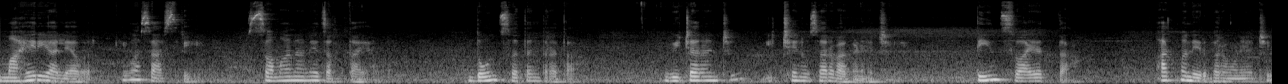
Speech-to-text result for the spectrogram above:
माहेरी आल्यावर किंवा सासरी समानाने जगता यावं. दोन स्वतंत्रता. विचारांची इच्छेनुसार वागण्याची. तीन स्वायत्ता आत्मनिर्भर होण्याची.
